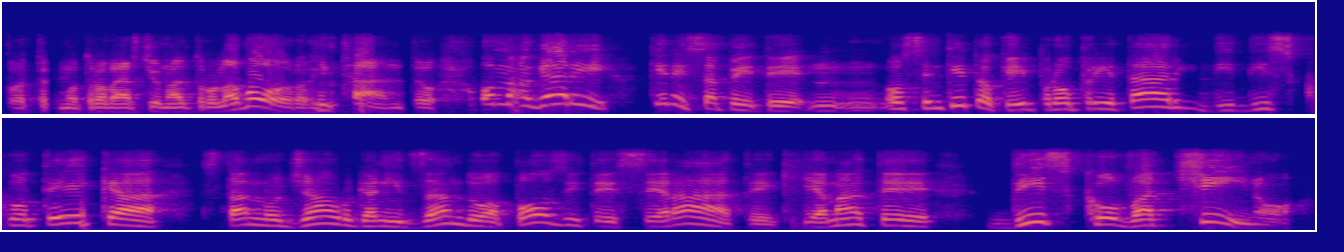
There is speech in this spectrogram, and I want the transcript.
potremo trovarci un altro lavoro intanto, o magari, che ne sapete, mh, ho sentito che i proprietari di discoteca stanno già organizzando apposite serate chiamate disco vaccino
